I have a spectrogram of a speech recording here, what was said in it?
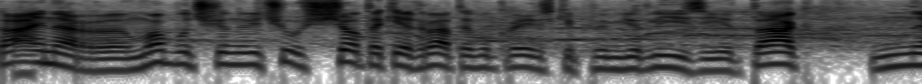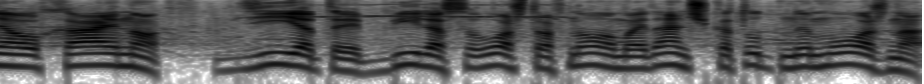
Хайнер, мабуть, ще не відчув, що таке грати в українській прем'єр-лізі. І так неохайно діяти біля свого штрафного майданчика тут не можна.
